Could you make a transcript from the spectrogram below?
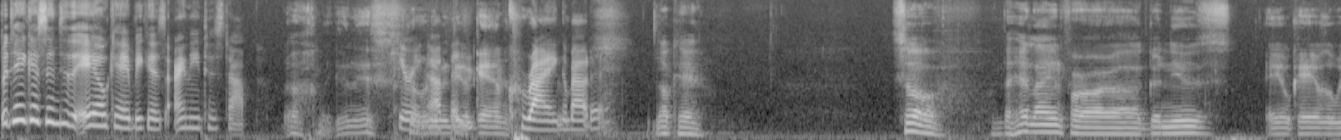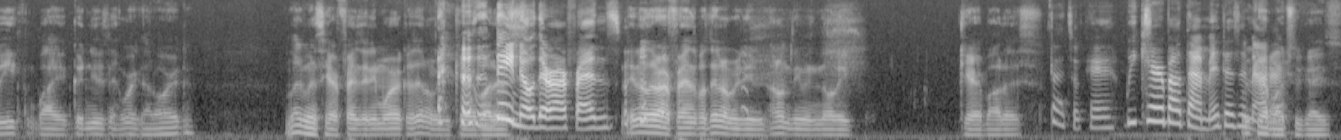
But take us into the AOK because I need to stop Oh my goodness. Tearing I up don't even think and- again. crying about it. Okay. So, the headline for our uh, good news AOK of the week by goodnewsnetwork.org. I'm not even gonna say our friends anymore because they don't really care about they us. know they're our friends. They know they're our friends, but they don't really. I don't even know they care about us. That's okay. We care about them. It doesn't we matter. care about you guys.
